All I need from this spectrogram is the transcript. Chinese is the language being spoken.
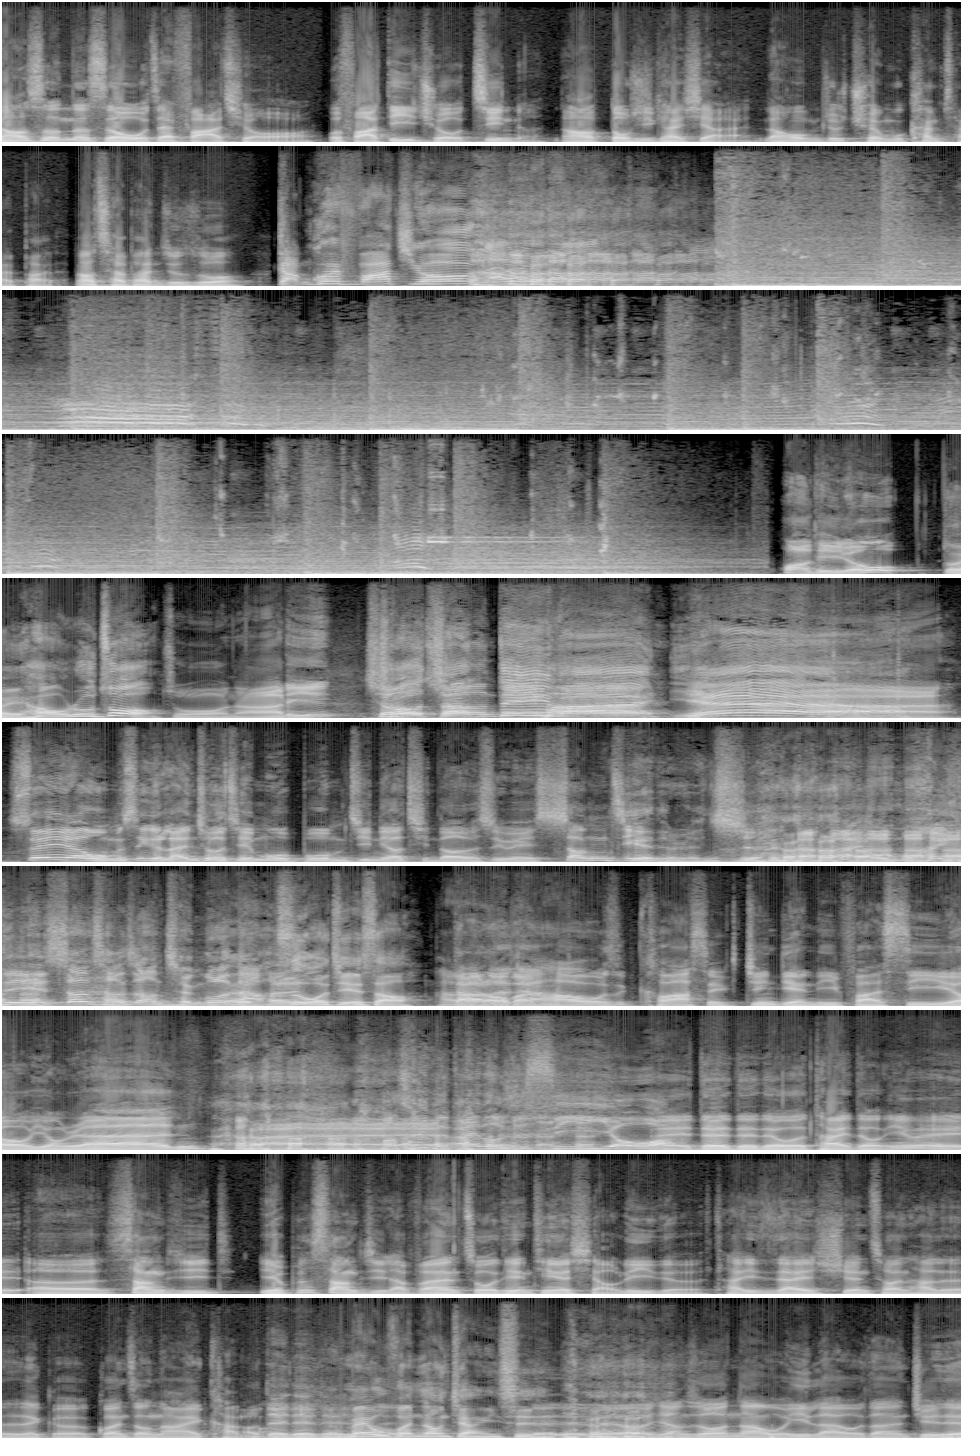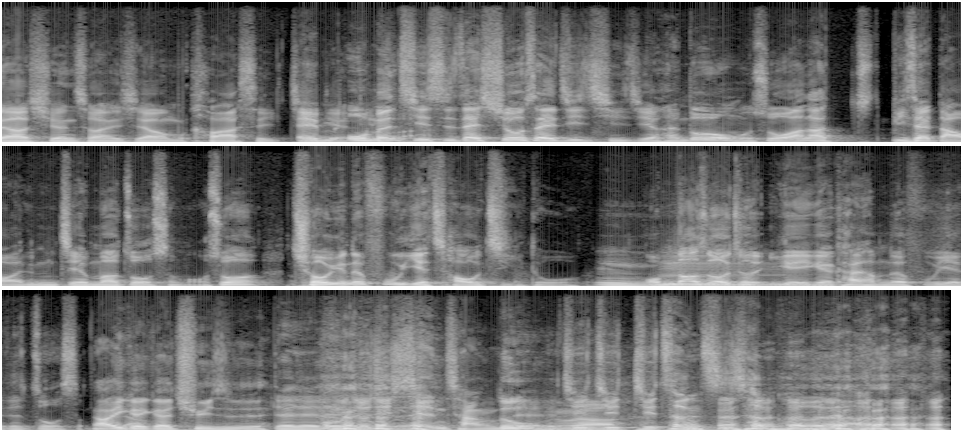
然后说那时候我在罚球啊，我罚第一球进了，然后东西开始下来，然后我们就全部看裁判，然后裁判就说赶快罚球。话题人物对号入座，坐哪里？球场第一排耶！虽然我们是一个篮球节目，不过我们今天要请到的是一位商界的人士，来 我们欢迎这些商场上成功的大亨呃 自。我介绍，大老板大家好，我是 Classic 经典理发 CEO 永仁。哦，所以你的 title 是 CEO 啊哎，？对对对，我的 title，因为呃上集也不是上集啦，反正昨天听了小丽的，她一直在宣传她的那个观众拿来看嘛。哦，对对对，每五分钟讲一次对次。对对，我想说，那我一来，我当然绝对要宣传一下我们 Classic 哎。我们其实，在休赛季期间，很多人我们说啊，那比赛打完，你们节目要做什么？我说球员的副业超级多，嗯，我们到时候就一个一个看他们的副业在做什么。然后一个一个去，是不是？对对对，我们就去现场录 对，去去去蹭吃 蹭喝的。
